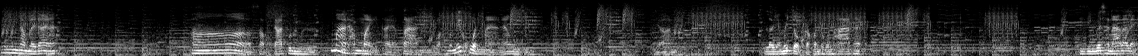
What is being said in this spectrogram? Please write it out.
นี่มันทำอะไรได้นะอ่าสับการ์ดบนมือ มาทำไมไทยตานี้วะ มันไม่ควรมานะเอาจริงๆย่าน เรายังไม่จบกับคอนโทรลพาร์ทฮะ จริงๆก็ชนะแล้วแหละ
